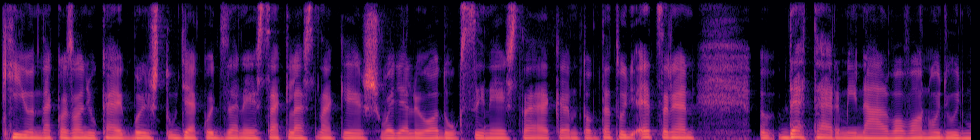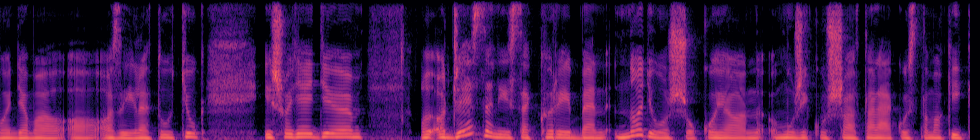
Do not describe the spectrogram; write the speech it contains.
kijönnek az anyukájukból, és tudják, hogy zenészek lesznek, és vagy előadók, színészek, nem tudom, tehát hogy egyszerűen determinálva van, hogy úgy mondjam, a, a, az életútjuk, és hogy egy a jazz zenészek körében nagyon sok olyan muzsikussal találkoztam, akik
